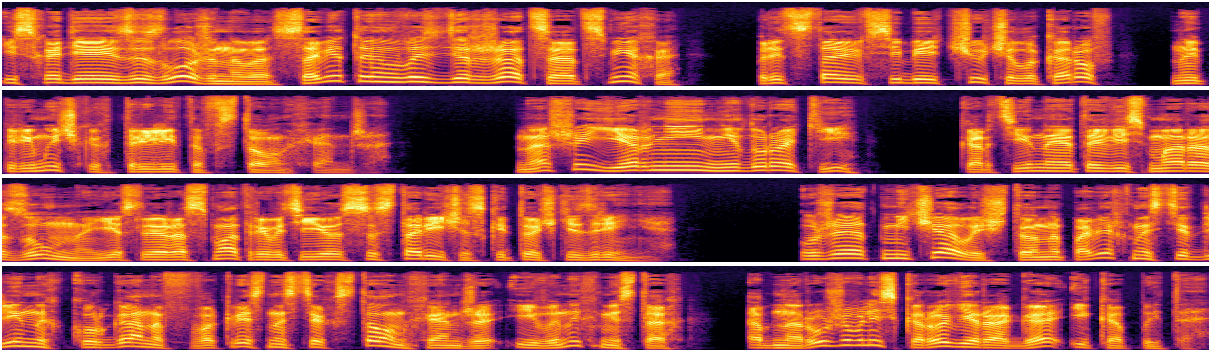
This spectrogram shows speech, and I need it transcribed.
Исходя из изложенного, советуем воздержаться от смеха, представив себе чучело коров на перемычках трилитов Стоунхенджа. Наши ернии не дураки. Картина эта весьма разумна, если рассматривать ее с исторической точки зрения. Уже отмечалось, что на поверхности длинных курганов в окрестностях Стоунхенджа и в иных местах обнаруживались коровьи рога и копыта.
